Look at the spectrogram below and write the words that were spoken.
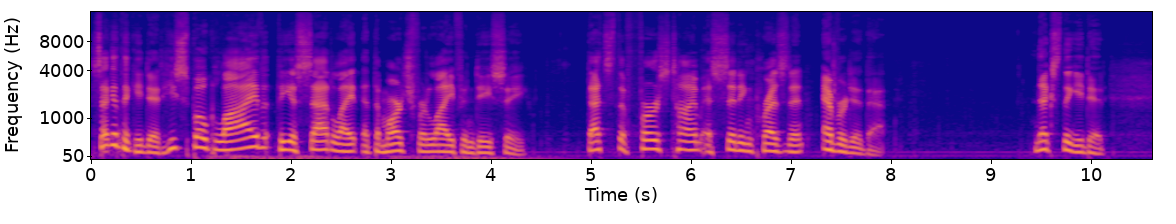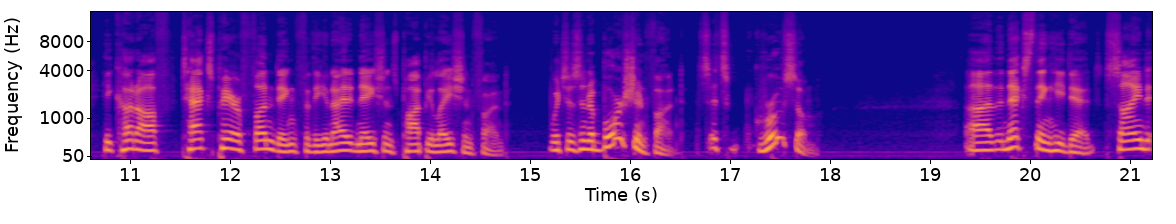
Second thing he did, he spoke live via satellite at the March for Life in D.C. That's the first time a sitting president ever did that. Next thing he did, he cut off taxpayer funding for the United Nations Population Fund, which is an abortion fund. It's, it's gruesome. Uh, the next thing he did signed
